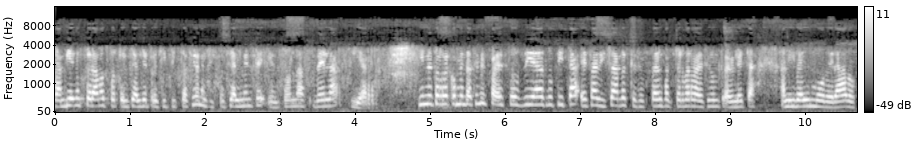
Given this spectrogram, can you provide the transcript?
También esperamos potencial de precipitaciones, especialmente en zonas de la sierra. Y nuestras recomendaciones para estos días, Lupita, es avisarles que se espera el factor de radiación ultravioleta a nivel moderado,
